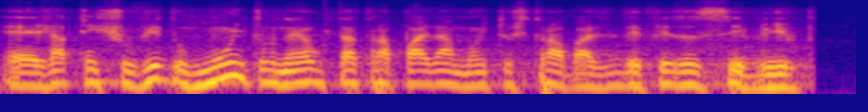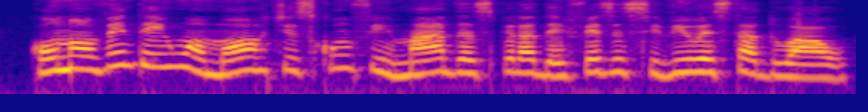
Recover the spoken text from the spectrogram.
é, já tem chovido muito, né, o que atrapalha muito os trabalhos de defesa civil. Com 91 mortes confirmadas pela Defesa Civil Estadual,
